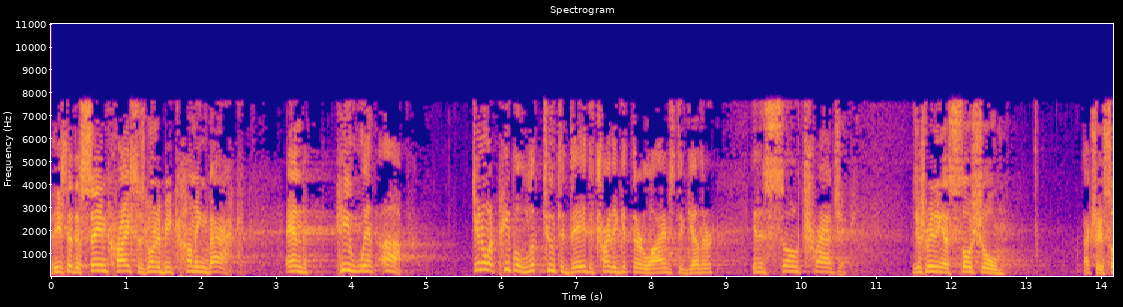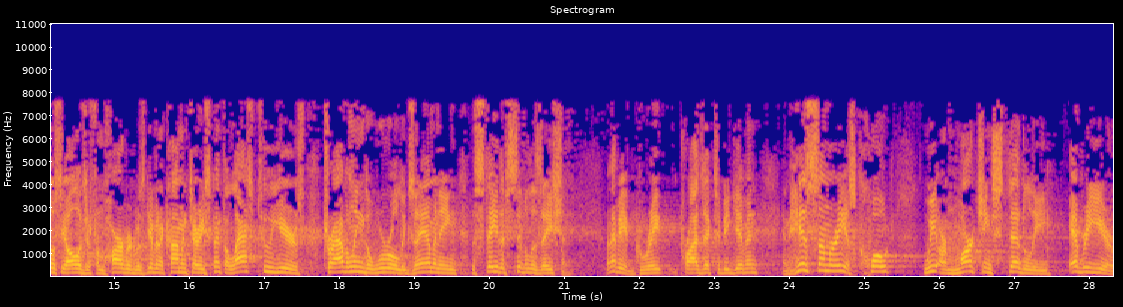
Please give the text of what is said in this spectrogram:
He said the same Christ is going to be coming back. And He went up. Do you know what people look to today to try to get their lives together? It is so tragic. Just reading a social actually a sociologist from Harvard was given a commentary. He spent the last two years traveling the world examining the state of civilization. Wouldn't that be a great project to be given? And his summary is, quote, we are marching steadily every year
